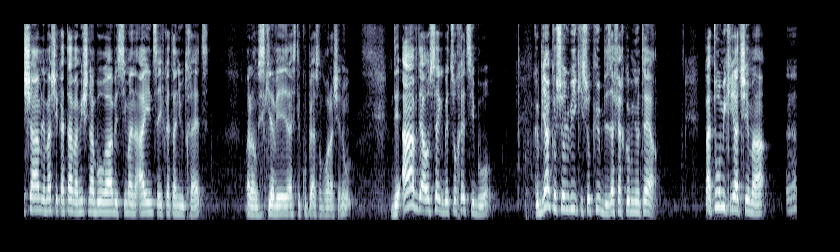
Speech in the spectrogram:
Sham le. Voilà, donc c'est ce qu'il avait, là c'était coupé à cet endroit-là chez nous. Des av de haosek betzochet sibur. Que bien que celui qui s'occupe des affaires communautaires, patour mikriat shema, Hein?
